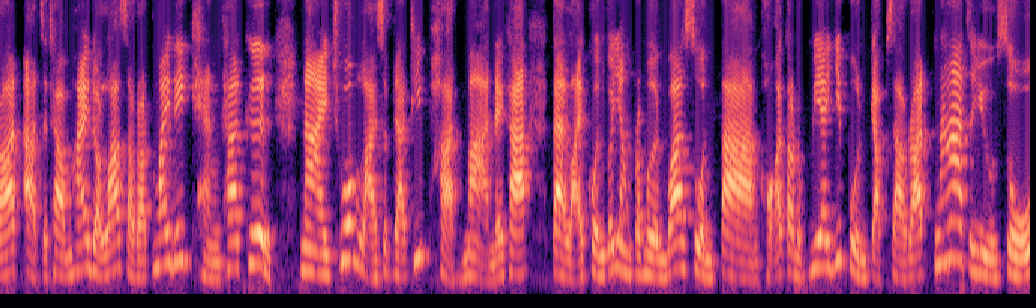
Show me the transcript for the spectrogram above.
รัฐ อาจจะทำให้ดอลลาร์สหรัฐไม่ได้แข็งค่าขึ้น ในช่วงหลายสัปดาห์ที่ผ่านมานะคะ แต่หลายคนก็ยังประเมินว่าส่วนต่างของอัตราดอกเบี้ยญี่ปุ่นกับสหรัฐน่าจะอยู่สูง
